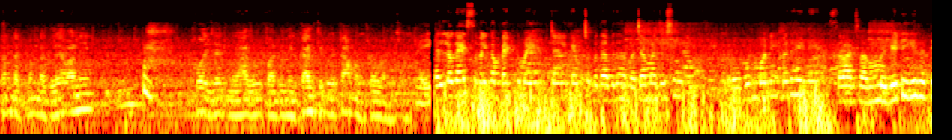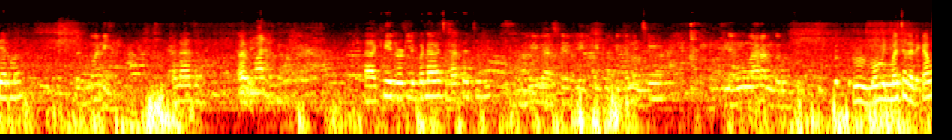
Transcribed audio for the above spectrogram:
ઠંડક ઠંડક લેવાની. કોઈ જાતની આજ ઉપાધિ નહીં કાલથી કોઈ કામ જ કરવાનું છે. Hello guys welcome back to my channel કેમ છો બધા? બધા મજામાં જશો તો ગુડ મોર્નિંગ બધાને સવાર સવાર મમ્મી બેઠી ગઈ છે અત્યારમાં. અને આજે આવી. હા ખીર રોટલી બનાવે છે માતાજીની. અને હું આરામ કરું છું. હમ મમ્મીને મજા રહે કામ.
